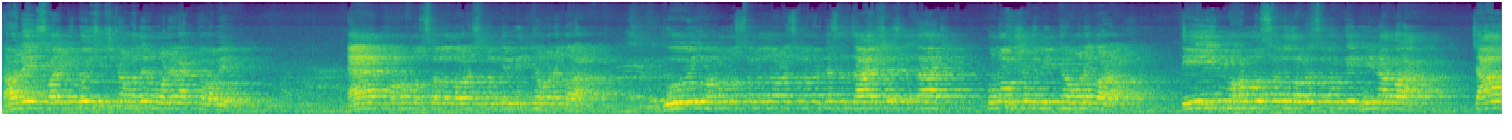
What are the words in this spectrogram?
তাহলে এই ছয়টি বৈশিষ্ট্য আমাদের মনে রাখতে হবে। এক মোহাম্মদ সাল্লাল্লাহু আলাইহি সাল্লামকে মিথ্যা মনে করা। দুই মোহাম্মদ সাল্লাল্লাহু আলাইহি সাল্লামের কাছে যা এসেছে তার কোন অংশকে মিথ্যা মনে করা। তিন মোহাম্মদ সাল্লাল্লাহু আলাইহি সাল্লামকে ঘৃণা করা। চার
